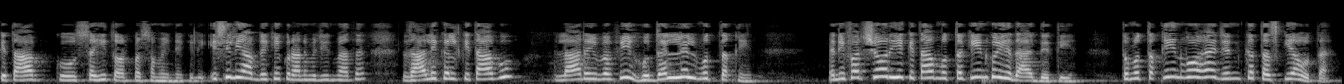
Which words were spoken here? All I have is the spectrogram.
کتاب کو صحیح طور پر سمجھنے کے لیے۔ اسی لیے آپ دیکھیے قرآن مجید میں آتا ہے، ذالک الکتاب لار وفی ہدل المتقین یعنی فرشور یہ کتاب متقین کو ہی ہدایت دیتی ہے۔ تو متقین وہ ہے جن کا تزکیہ ہوتا ہے۔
